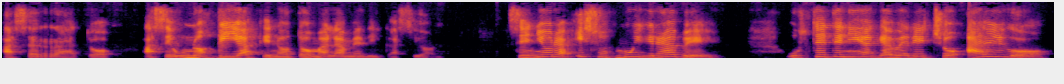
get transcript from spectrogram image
hace rato, hace unos días que no toma la medicación. Señora, eso es muy grave. Usted tenía que haber hecho algo.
